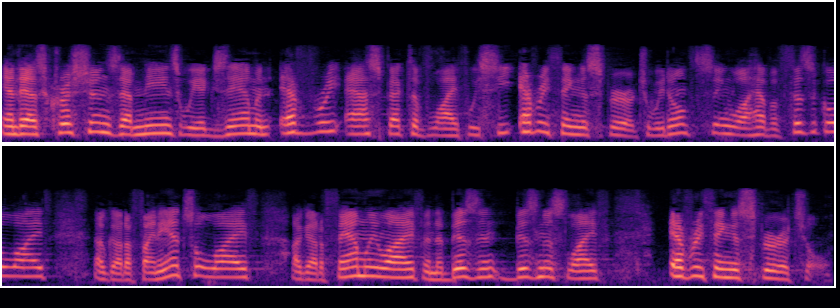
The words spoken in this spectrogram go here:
And as Christians, that means we examine every aspect of life. We see everything as spiritual. We don't think, well, I have a physical life, I've got a financial life, I've got a family life, and a business life. Everything is spiritual.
